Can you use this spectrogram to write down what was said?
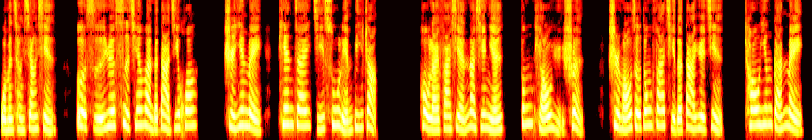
我们曾相信，饿死约四千万的大饥荒，是因为天灾及苏联逼账。后来发现，那些年风调雨顺，是毛泽东发起的大跃进、超英赶美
